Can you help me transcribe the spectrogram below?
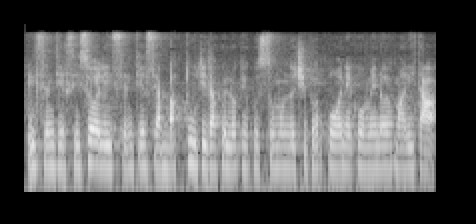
il sentirsi soli, il sentirsi abbattuti da quello che questo mondo ci propone come normalità.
